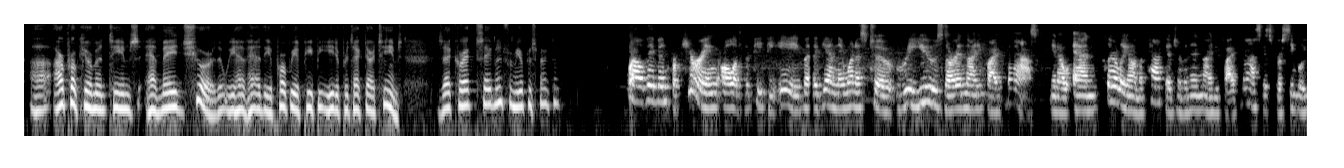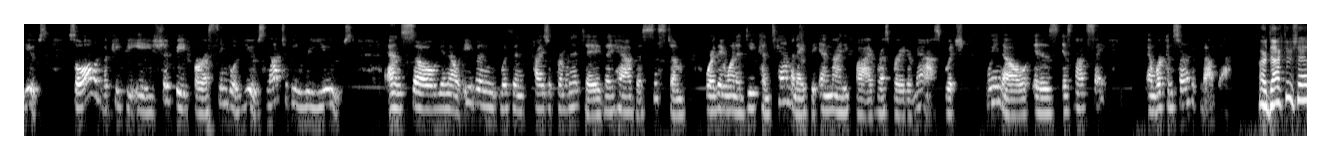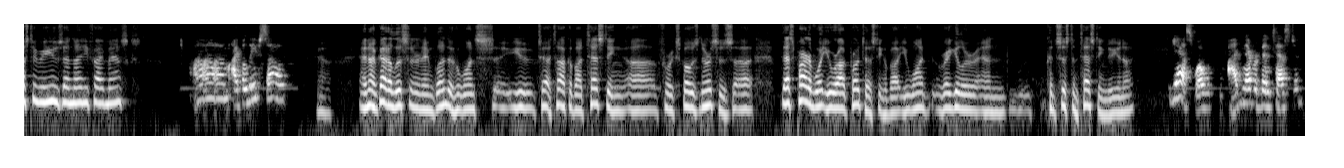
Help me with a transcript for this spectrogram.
Uh, our procurement teams have made sure that we have had the appropriate PPE to protect our teams. Is that correct statement from your perspective? Well, they've been procuring all of the PPE, but again, they want us to reuse our N95 mask, you know, and clearly on the package of an N95 mask is for single use. So all of the PPE should be for a single use, not to be reused. And so, you know, even within Kaiser Permanente, they have a system where they want to decontaminate the N95 respirator mask, which we know is is not safe, and we're concerned about that. Are doctors asked to reuse N95 masks? Um, I believe so. Yeah. And I've got a listener named Glenda who wants uh, you to talk about testing uh, for exposed nurses. Uh, that's part of what you were out protesting about. You want regular and consistent testing, do you not? Yes. Well, I've never been tested.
